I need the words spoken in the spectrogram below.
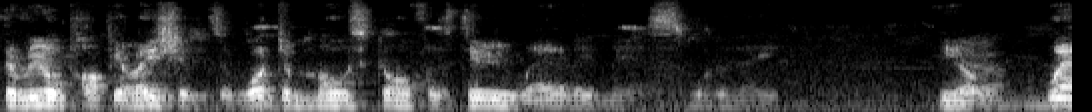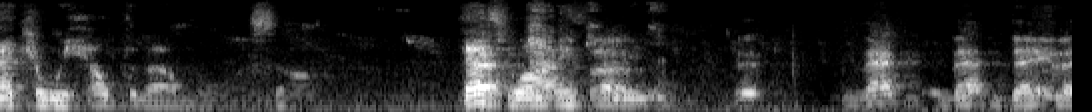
the real populations and what do most golfers do? Where do they miss? What do they, you know, Yeah. where can we help them out more? So that's That- why. that's, uh, that that data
